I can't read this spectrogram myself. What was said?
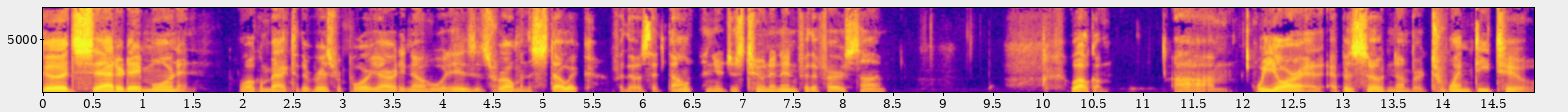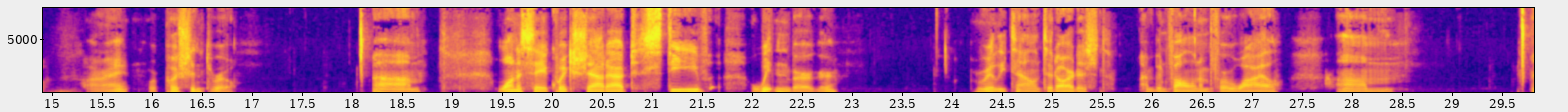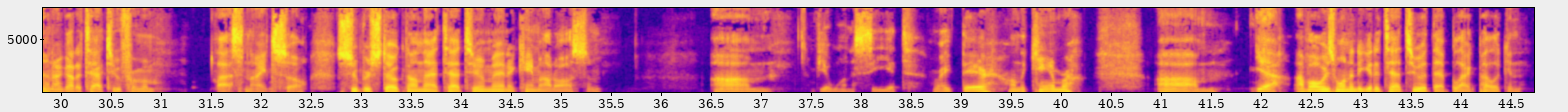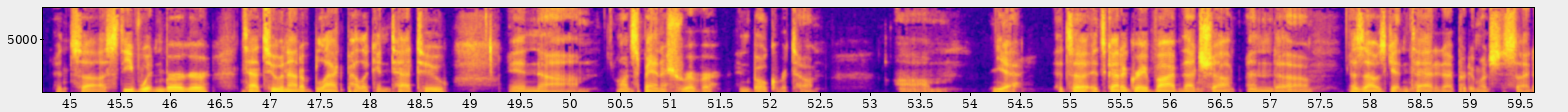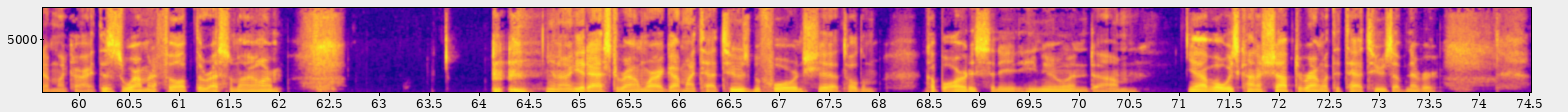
Good Saturday morning. Welcome back to the Risk Report. You already know who it is. It's Roman the Stoic. For those that don't, and you're just tuning in for the first time, welcome. Um, we are at episode number 22. All right, we're pushing through. Um, want to say a quick shout out to Steve Whittenberger, really talented artist. I've been following him for a while. Um, and I got a tattoo from him last night. So super stoked on that tattoo, man. It came out awesome. Um, if you want to see it right there on the camera. Um, yeah, I've always wanted to get a tattoo at that Black Pelican. It's uh, Steve Whittenberger tattooing out of Black Pelican Tattoo in um, on Spanish River in Boca Raton. Um, yeah, it's a it's got a great vibe that shop, and uh, as I was getting tatted, I pretty much decided I'm like, all right, this is where I'm going to fill up the rest of my arm. you know, he had asked around where I got my tattoos before and shit. I told him a couple artists that he, he knew, and um, yeah, I've always kind of shopped around with the tattoos. I've never,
